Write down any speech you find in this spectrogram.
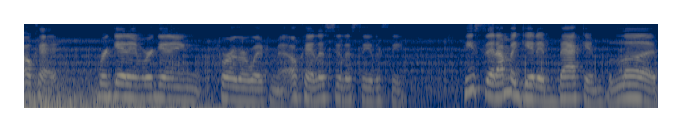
Okay, we're getting we're getting further away from it. Okay, let's see, let's see, let's see. He said, "I'm gonna get it back in blood,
